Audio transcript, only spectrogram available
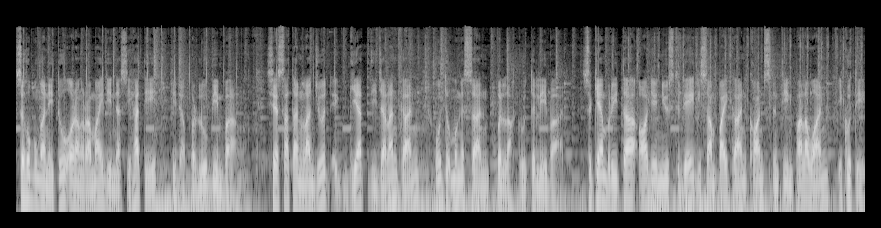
Sehubungan itu, orang ramai dinasihati tidak perlu bimbang siasatan lanjut giat dijalankan untuk mengesan pelaku terlibat. Sekian berita Audio News Today disampaikan Konstantin Palawan. Ikuti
